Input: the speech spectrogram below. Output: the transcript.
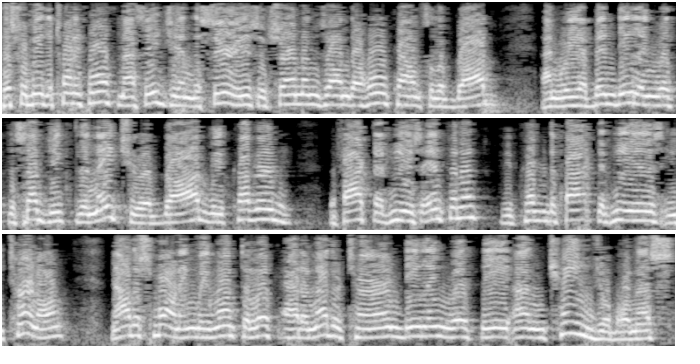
This will be the 24th message in the series of sermons on the whole counsel of God, and we have been dealing with the subject, the nature of God. We've covered the fact that He is infinite. We've covered the fact that He is eternal. Now this morning we want to look at another term dealing with the unchangeableness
